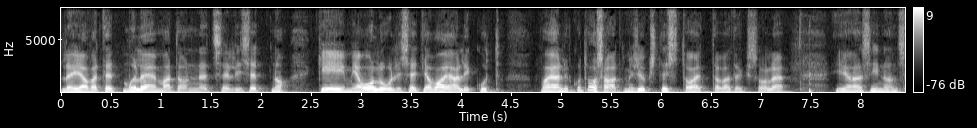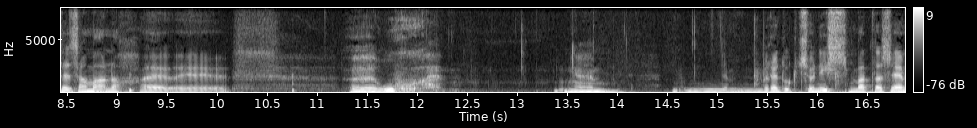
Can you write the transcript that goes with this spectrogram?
leiavad, et mõlemad on need sellised noh, keemia olulised ja vajalikud vajalikud osad, mis üksteist toetavad, eks ole. ja siin on seesama noh äh, äh, uh, reduktsionism, vaata see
